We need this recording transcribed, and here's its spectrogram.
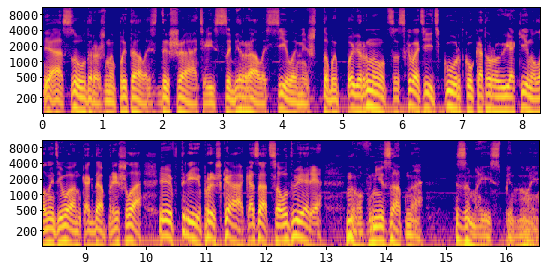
Я судорожно пыталась дышать и собирала силами, чтобы повернуться, схватить куртку, которую я кинула на диван, когда пришла, и в три прыжка оказаться у двери. Но внезапно за моей спиной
